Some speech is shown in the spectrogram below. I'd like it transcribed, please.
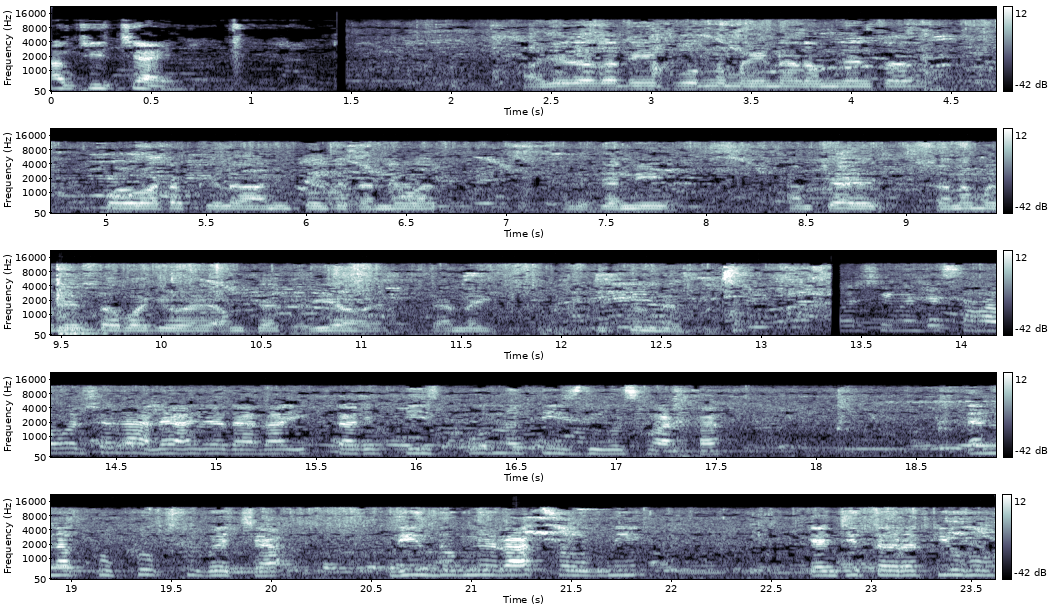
आमची इच्छा आहे दादानी पूर्ण महिना रमजानचा फळ वाटप केला आणि त्यांचे धन्यवाद आणि त्यांनी आमच्या सणामध्ये सहभागी व्हाय आमच्या घरी यावं त्यांना इच्छून विनंती वर्षी म्हणजे सहा वर्ष झाले अजय दादा एक तारीख तीस पूर्ण तीस दिवस वाढतात त्यांना खूप खूप शुभेच्छा दिन दुग्नी रात चौगणी त्यांची तरक्की हो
